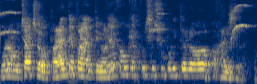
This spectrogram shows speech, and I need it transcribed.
Bueno muchachos, para adelante, para adelante, os dejo que escuchéis un poquito los pajaritos.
